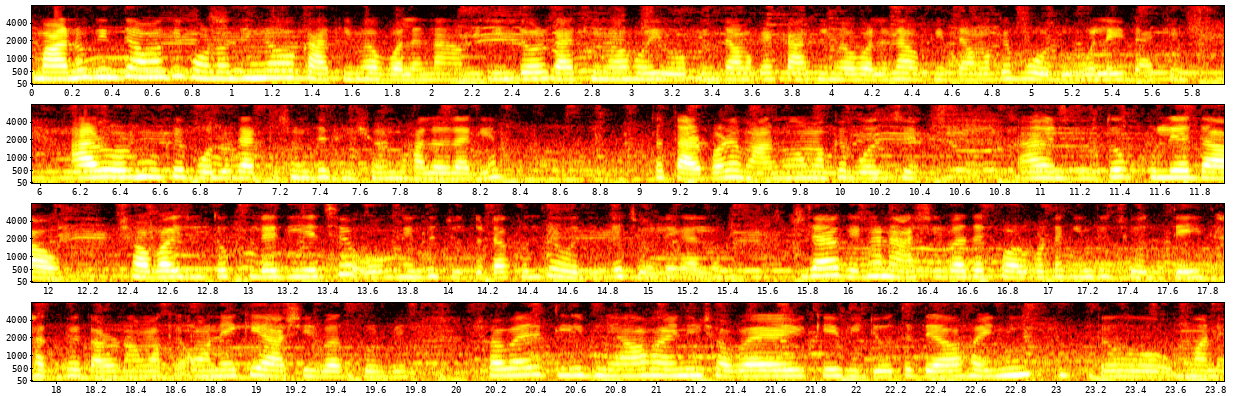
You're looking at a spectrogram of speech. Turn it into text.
মানু কিন্তু আমাকে কোনোদিনও কাকিমা বলে না। আমি কিন্তু ওর কাকিমা হই, ও কিন্তু আমাকে কাকিমা বলে না, ও কিন্তু আমাকে পলু বলেই ডাকে। আর ওর মুখে পলু ডাকতে শুনতে ভীষণ ভালো লাগে। তো তারপরে মানু আমাকে বলছে জুতো খুলে দাও। সবাই জুতো খুলে দিয়েছে, ও কিন্তু জুতোটা খুলতে ওদিকে চলে গেল। যাই হোক, এখানে আশীর্বাদের পর্বটা কিন্তু চলতেই থাকবে, কারণ আমাকে অনেকে আশীর্বাদ করবে। সবাইয়ের ক্লিপ নেওয়া হয়নি, সবাইকে ভিডিওতে দেওয়া হয়নি। তো মানে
